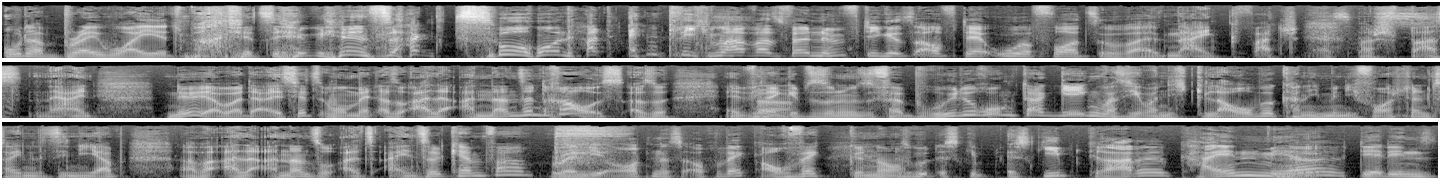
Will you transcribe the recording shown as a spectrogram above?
Oder Bray Wyatt macht jetzt irgendwie den Sack zu und hat endlich mal was Vernünftiges auf der Uhr vorzuweisen. Nein, Quatsch. Das war Spaß. Nein. Nö, aber da ist jetzt im Moment, also alle anderen sind raus. Also entweder Ja. gibt es so eine Verbrüderung dagegen, was ich aber nicht glaube, kann ich mir nicht vorstellen, zeichnet sie nie ab. Aber alle anderen so als Einzelkämpfer Randy Orton ist auch weg. auch weg, genau. Also gut, es gibt, es gibt gerade keinen mehr, Nö. der den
